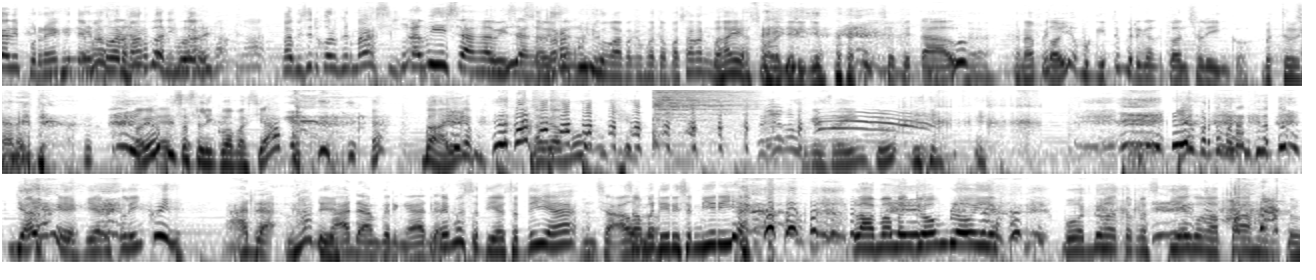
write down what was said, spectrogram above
kali pur ya kita masuk nomor karena 8 tadi nggak bisa dikonfirmasi. Nggak bisa, nggak bisa. Sekarang gue juga nggak pakai foto pasangan bahaya soalnya jadinya. Siapa tahu Kenapa? Toyo begitu biar nggak ketahuan selingkuh. Betul. Toyo bisa selingkuh sama siapa? Bayam? Agak mungkin. Mungkin selingkuh. Kayak pertemanan kita tuh jarang ya yang selingkuh ya. Nggak ada, Nggak ada ya? Nggak ada, hampir nggak ada. Kita emang setia-setia Insya Allah. sama diri sendiri ya. Lama menjomblo ya. Bodoh atau nggak setia gue nggak paham tuh.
